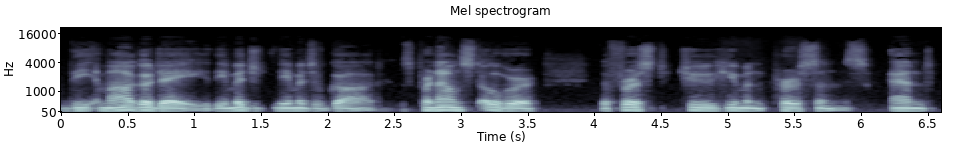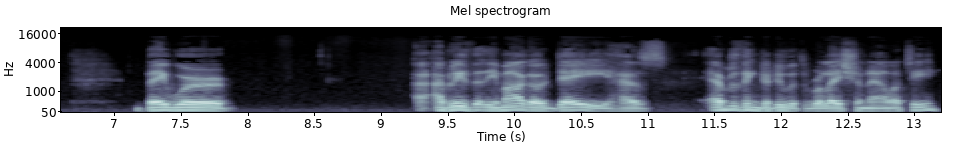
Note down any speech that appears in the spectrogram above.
the imago Dei, the image, the image of God. Was pronounced over the first two human persons, and they were. I believe that the imago Dei has everything to do with relationality.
